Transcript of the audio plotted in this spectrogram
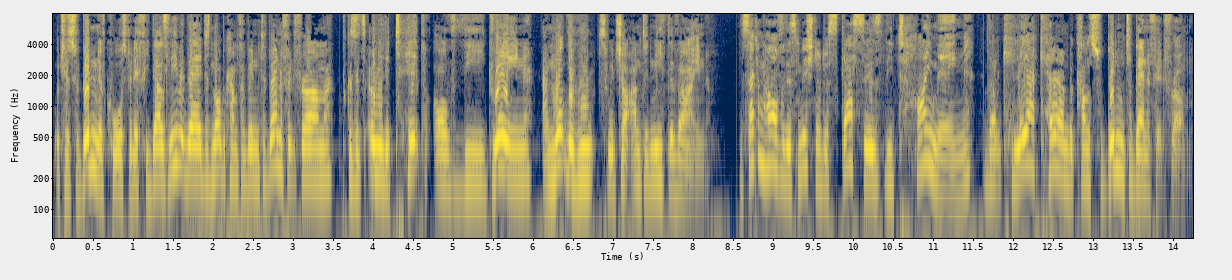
which is forbidden, of course, but if he does leave it there, it does not become forbidden to benefit from, because it's only the tip of the grain and not the roots which are underneath the vine. The second half of this Mishnah discusses the timing that Kilea Kerem becomes forbidden to benefit from.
